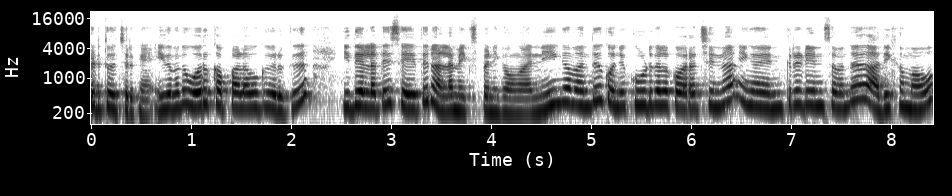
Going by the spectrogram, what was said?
எடுத்து வச்சுருக்கேன். இது வந்து ஒரு கப் அளவுக்கு இருக்குது இது எல்லாத்தையும் சேர்த்து நல்லா மிக்ஸ் பண்ணிக்கோங்க. நீங்கள் வந்து கொஞ்சம் கூடுதல் குறைச்சின்னா நீங்கள் இன்க்ரீடியன்ஸை வந்து அதிகமாகவோ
